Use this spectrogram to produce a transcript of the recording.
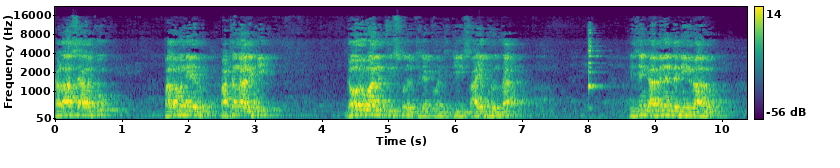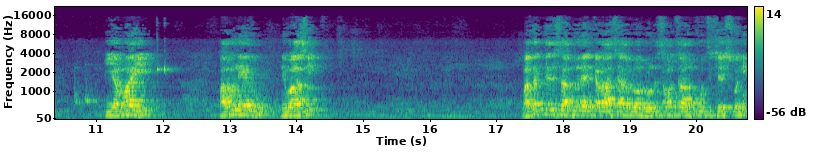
కళాశాలకు పలమనేరు పట్టణానికి గౌరవాన్ని తీసుకుని వచ్చినటువంటి జి సాయి బృంద నిజంగా అభినందనీయురాలు. ఈ అమ్మాయి పలమనేరు నివాసి మదర్ తెరిసా జూనియర్ కళాశాలలో రెండు సంవత్సరాలు పూర్తి చేసుకుని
